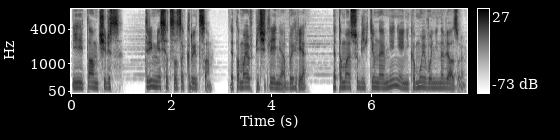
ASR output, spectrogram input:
и там через три месяца закрыться. Это мое впечатление об игре. Это мое субъективное мнение, никому его не навязываю.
